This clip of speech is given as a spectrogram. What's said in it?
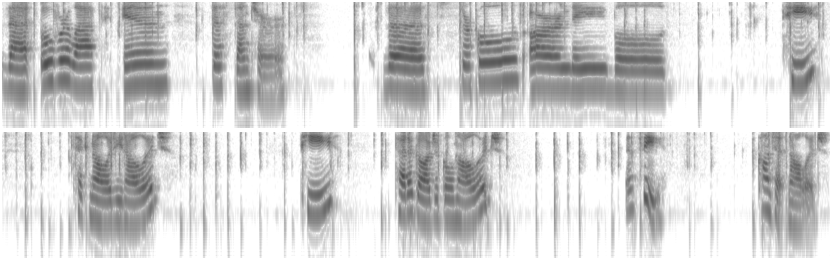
that overlap in the center. The circles are labeled T, technology knowledge, P, pedagogical knowledge, and C, content knowledge.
